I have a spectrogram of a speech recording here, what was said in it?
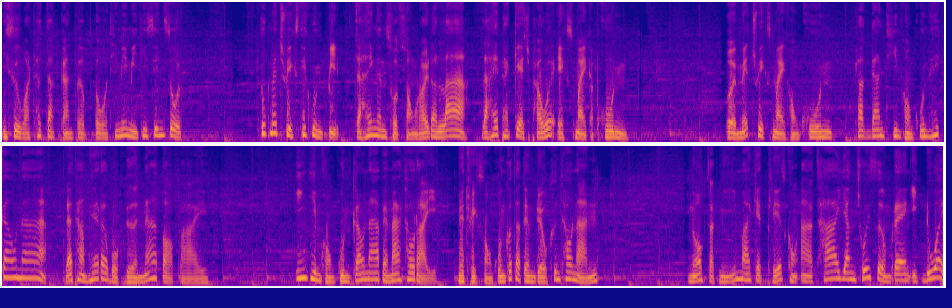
นี่คือวัฏจักรการเติบโตที่ไม่มีที่สิ้นสุดทุกเมทริกซ์ที่คุณปิดจะให้เงินสด 200 ดอลลาร์ และให้แพ็กเกจ PowerX ใหม่กับคุณ เปิดเมทริกซ์ใหม่ของคุณ ผลักดันทีมของคุณให้ก้าวหน้า และทำให้ระบบเดินหน้าต่อไป ยิ่งทีมของคุณก้าวหน้าไปมากเท่าไหร่เมทริกซ์ของคุณก็จะเต็มเร็วขึ้นเท่านั้น นอกจากนี้ Marketplace ของ a r t a ยังช่วยเสริมแรงอีกด้วย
